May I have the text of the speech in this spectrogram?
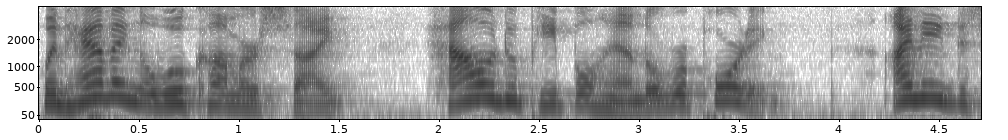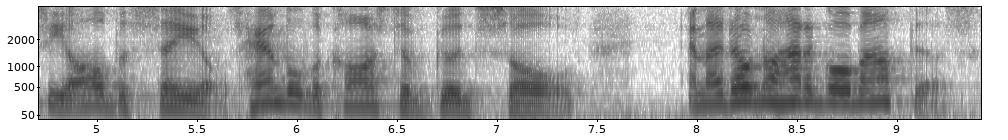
When having a WooCommerce site, how do people handle reporting? I need to see all the sales, handle the cost of goods sold, and I don't know how to go about this.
